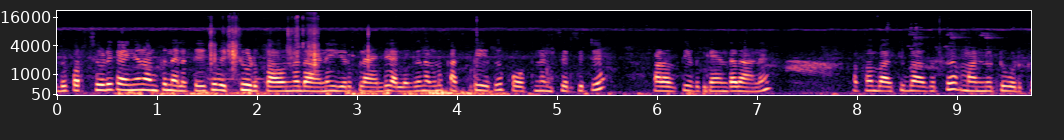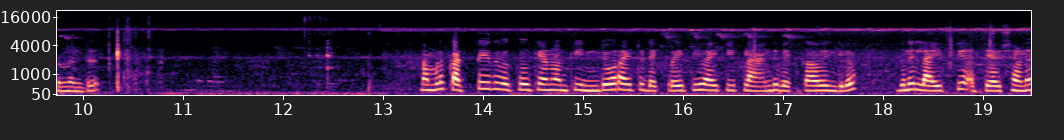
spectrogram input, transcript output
ഇത് കുറച്ചുകൂടി കഴിഞ്ഞാൽ നമുക്ക് നിലത്തേക്ക് വെച്ച് കൊടുക്കാവുന്നതാണ് ഈ ഒരു പ്ലാന്റ് അല്ലെങ്കിൽ നമ്മൾ കട്ട് ചെയ്ത് പോട്ടിനനുസരിച്ചിട്ട് വളർത്തിയെടുക്കേണ്ടതാണ്. അപ്പം ബാക്കി ഭാഗത്ത് മണ്ണിട്ട് കൊടുക്കുന്നുണ്ട്. നമ്മൾ കട്ട് ചെയ്ത് വെക്കുകയൊക്കെയാണ് നമുക്ക് ഇൻഡോർ ആയിട്ട് ഈ പ്ലാന്റ് വെക്കാമെങ്കിലും ഇതിന് ലൈറ്റ് അത്യാവശ്യമാണ്.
